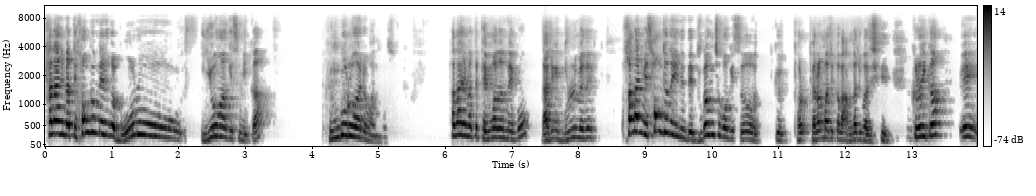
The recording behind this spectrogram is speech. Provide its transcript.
하나님한테 헌금 내는 걸 뭐로 이용하겠습니까? 금고로 하려고 하는 거죠. 하나님한테 100만 원 내고 나중에 물르면은 하나님의 성전에 있는데 누가 훔쳐가겠어. 그 벼- 벼락 맞을까봐 안 가져가지. 그러니까 예,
